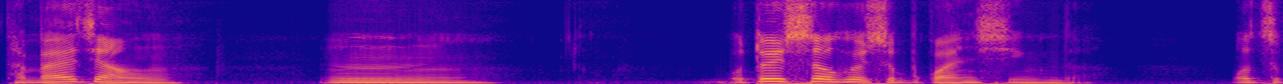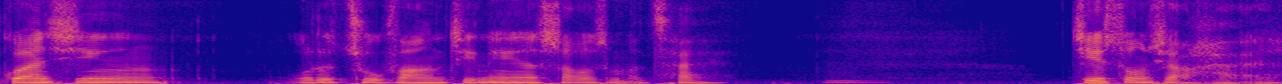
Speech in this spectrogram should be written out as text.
坦白讲，嗯，我对社会是不关心的，我只关心我的厨房今天要烧什么菜，接送小孩，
